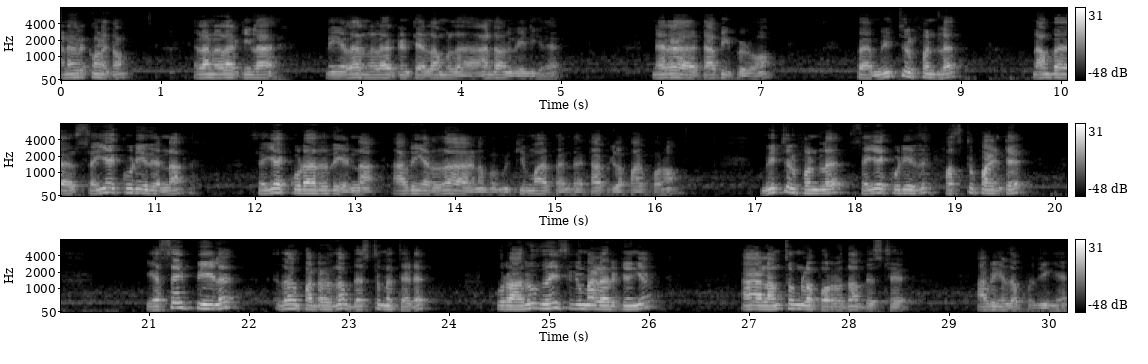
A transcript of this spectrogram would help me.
அனைவருக்கும் வணக்கம். எல்லாம் நல்லா இருக்கீங்களா? நீங்கள் எல்லோரும் நல்லா இருக்குன்ட்டு எல்லாம் உள்ள ஆண்டவனை வேண்டிக்கிறேன். நேராக டாபிக் போயிடுவோம். இப்போ மியூச்சுவல் ஃபண்டில் நம்ம செய்யக்கூடியது என்ன? செய்யக்கூடாதது என்ன? அப்படிங்கிறது தான் நம்ம முக்கியமாக இப்போ இந்த டாப்பிக்கில் பார்க்க போகிறோம் மியூச்சுவல் ஃபண்டில் செய்யக்கூடியது ஃபஸ்ட்டு பாயிண்ட்டு எஸ்ஐபியில் தான் பண்ணுறது தான் பெஸ்ட் மெத்தடு ஒரு அறுபது வயசுக்கு மேலே இருக்கீங்க. லம்சமில் போடுறது தான் பெஸ்ட்டு அப்படிங்கிறத புரிஞ்சுங்க.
